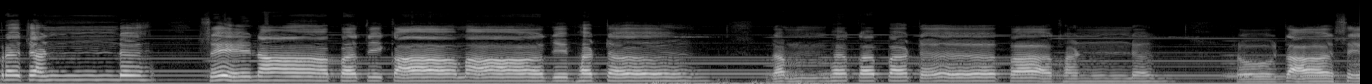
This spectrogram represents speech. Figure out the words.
प्रचंड, सेनापति कामादि भट दम्भ कपट पाखंड सोदासी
